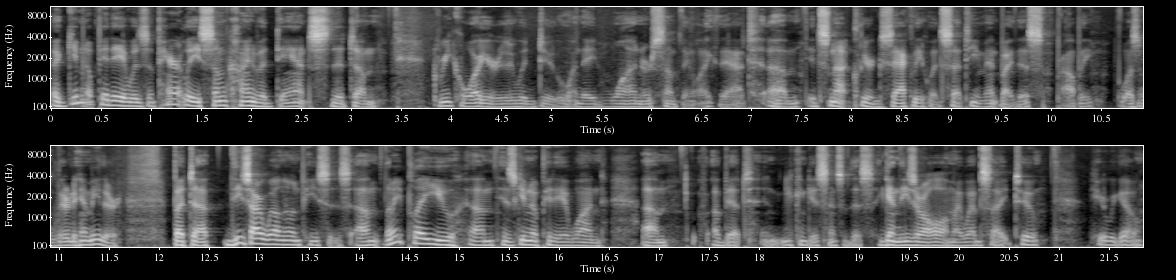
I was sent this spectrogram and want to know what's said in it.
A gymnopédie was apparently some kind of a dance that um, Greek warriors would do when they'd won or something like that. Um, it's not clear exactly what Satie meant by this. Probably wasn't clear to him either. But uh, these are well-known pieces. Um, let me play you um, his Gymnopédie 1 um, a bit, and you can get a sense of this. Again, these are all on my website, too. Here we go.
